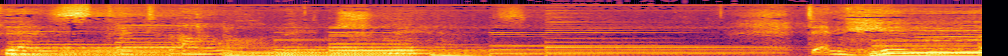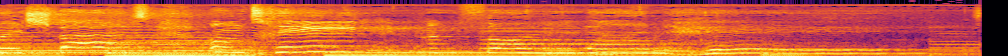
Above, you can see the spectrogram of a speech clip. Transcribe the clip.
gepflastert auch mit Schmerz. Dein Himmel schwarz und Tränen voll dein Herz.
